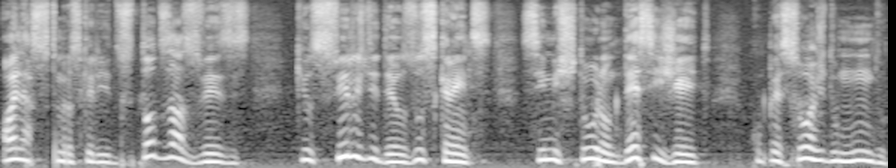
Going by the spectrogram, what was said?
olha só, meus queridos, todas as vezes que os filhos de Deus, os crentes, se misturam desse jeito com pessoas do mundo,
